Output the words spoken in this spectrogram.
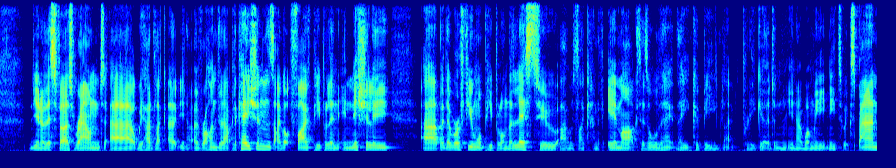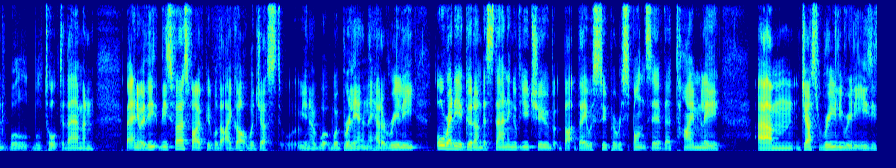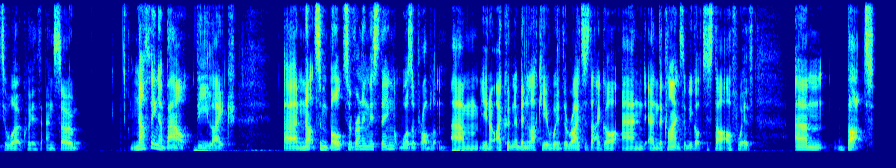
you know this first round. Uh, we had like a, you know over 100 applications. I got five people in initially. Uh, but there were a few more people on the list who I was like kind of earmarked as oh they, they could be like pretty good and you know when we need to expand we'll we'll talk to them and but anyway these, these first five people that I got were just you know were, were brilliant and they had a really already a good understanding of YouTube, but they were super responsive, they're timely, um, just really, really easy to work with. And so nothing about the like uh, nuts and bolts of running this thing was a problem. Um, you know, I couldn't have been luckier with the writers that I got and and the clients that we got to start off with. Um, but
